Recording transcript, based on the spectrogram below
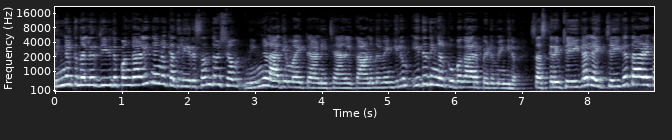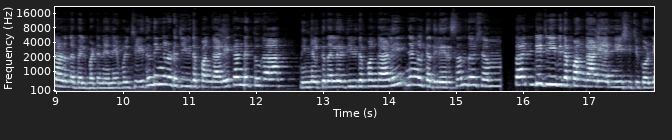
നിങ്ങൾക്ക് നല്ലൊരു ജീവിത പങ്കാളി ഞങ്ങൾക്ക് അതിലേറെ സന്തോഷം. നിങ്ങൾ ആദ്യമായിട്ടാണ് ഈ ചാനൽ കാണുന്നുവെങ്കിലും ഇത് നിങ്ങൾക്ക് ഉപകാരപ്പെടുമെങ്കിലും സബ്സ്ക്രൈബ് ചെയ്യുക ലൈക്ക് ചെയ്യുക താഴെ കാണുന്ന ബെൽ ബട്ടൺ എനേബിൾ ചെയ്ത് നിങ്ങളുടെ ജീവിത പങ്കാളിയെ കണ്ടെത്തുക. നിങ്ങൾക്ക് നല്ലൊരു ജീവിത പങ്കാളി ഞങ്ങൾക്ക് അതിലേറെ സന്തോഷം. തന്റെ ജീവിത പങ്കാളി അന്വേഷിച്ചുകൊണ്ട്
